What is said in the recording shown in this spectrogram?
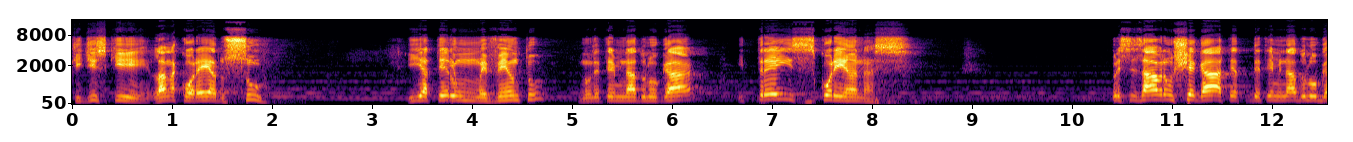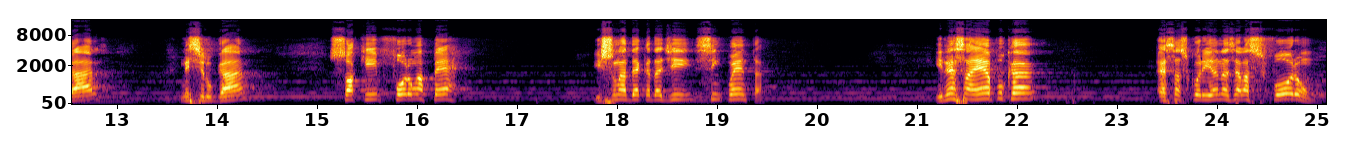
que diz que lá na Coreia do Sul ia ter um evento num determinado lugar e três coreanas precisavam chegar até determinado lugar, nesse lugar, só que foram a pé. Isso na década de 50. E nessa época, essas coreanas elas foram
